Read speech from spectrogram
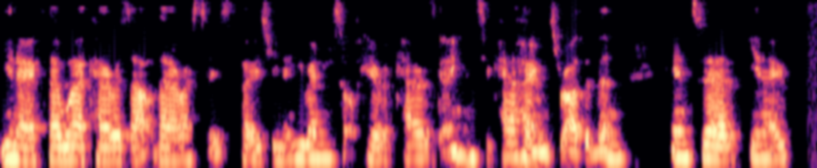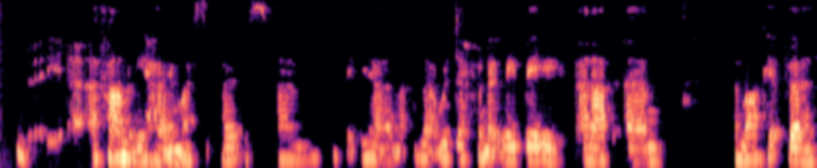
you know if there were carers out there i suppose you know you only sort of hear of carers going into care homes rather than into you know a family home i suppose um, yeah that, that would definitely be an um, a market for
